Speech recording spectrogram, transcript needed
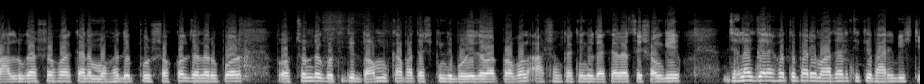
বালুরঘাট সহ এখানে মহাদেবপুর সকল জেলার উপর প্রচণ্ড গতিতে দমকা বাতাস কিন্তু বয়ে যাওয়ার প্রবল আশঙ্কা কিন্তু দেখা যাচ্ছে। সঙ্গে জেলায় জেলায় হতে পারে মাঝারি থেকে ভারী বৃষ্টি,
